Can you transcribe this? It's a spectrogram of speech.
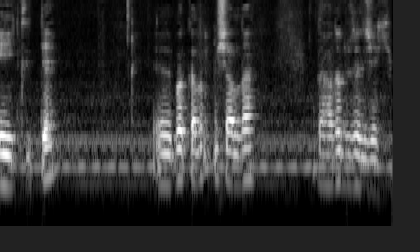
eğiklikte. Ee, bakalım inşallah daha da düzelecek.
